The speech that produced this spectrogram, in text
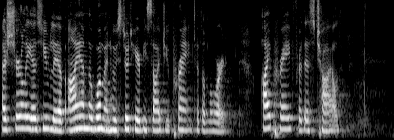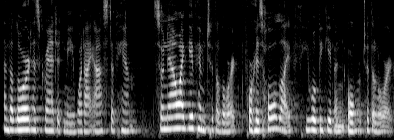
as surely as you live, I am the woman who stood here beside you praying to the Lord. I prayed for this child, and the Lord has granted me what I asked of him. So now I give him to the Lord. For his whole life he will be given over to the Lord.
